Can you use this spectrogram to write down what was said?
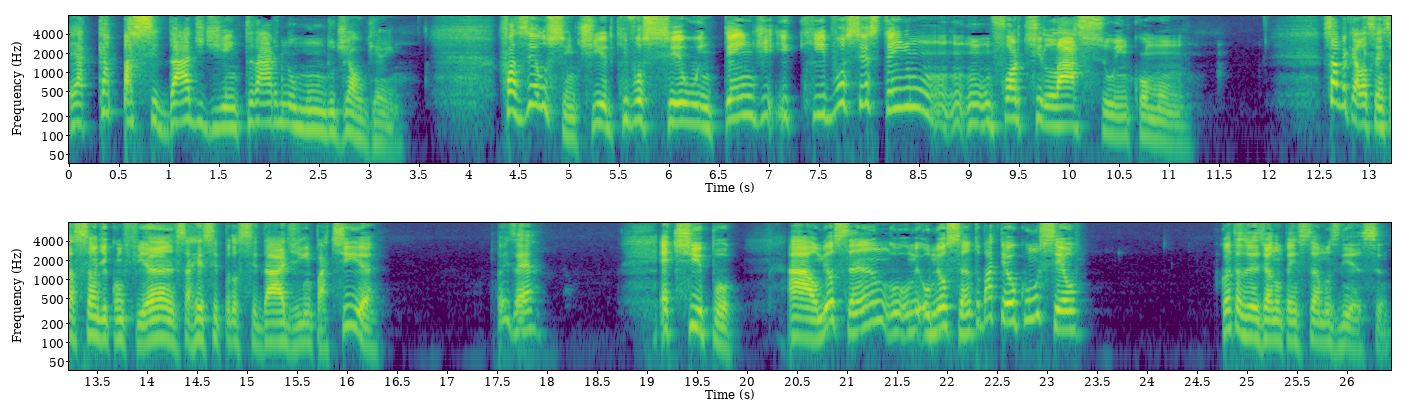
é a capacidade de entrar no mundo de alguém. Fazê-lo sentir que você o entende e que vocês têm um, um, um forte laço em comum. Sabe aquela sensação de confiança, reciprocidade e empatia? Pois é. É tipo, ah, o meu, san, o, o meu santo bateu com o seu. Quantas vezes já não pensamos nisso?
